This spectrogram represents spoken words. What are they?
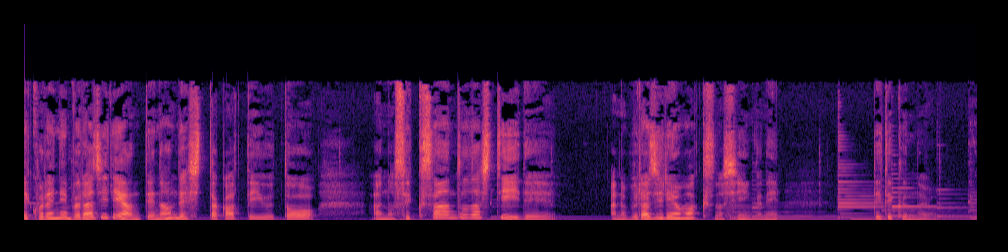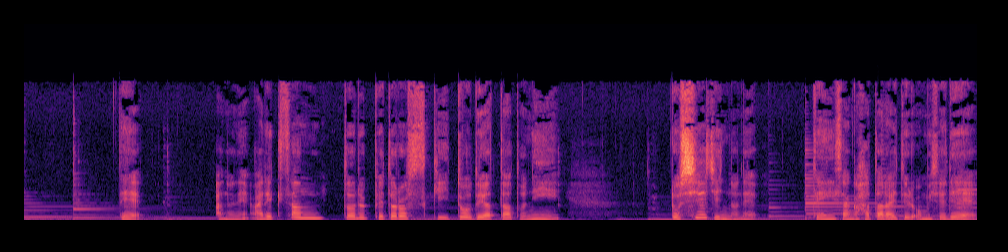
でこれねブラジリアンって何で知ったかっていうとあのセックスザ・シティであのブラジリアンワックスのシーンがね出てくんのよ。であのねアレキサンドル・ペトロフスキーと出会った後にロシア人のね店員さんが働いてるお店で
